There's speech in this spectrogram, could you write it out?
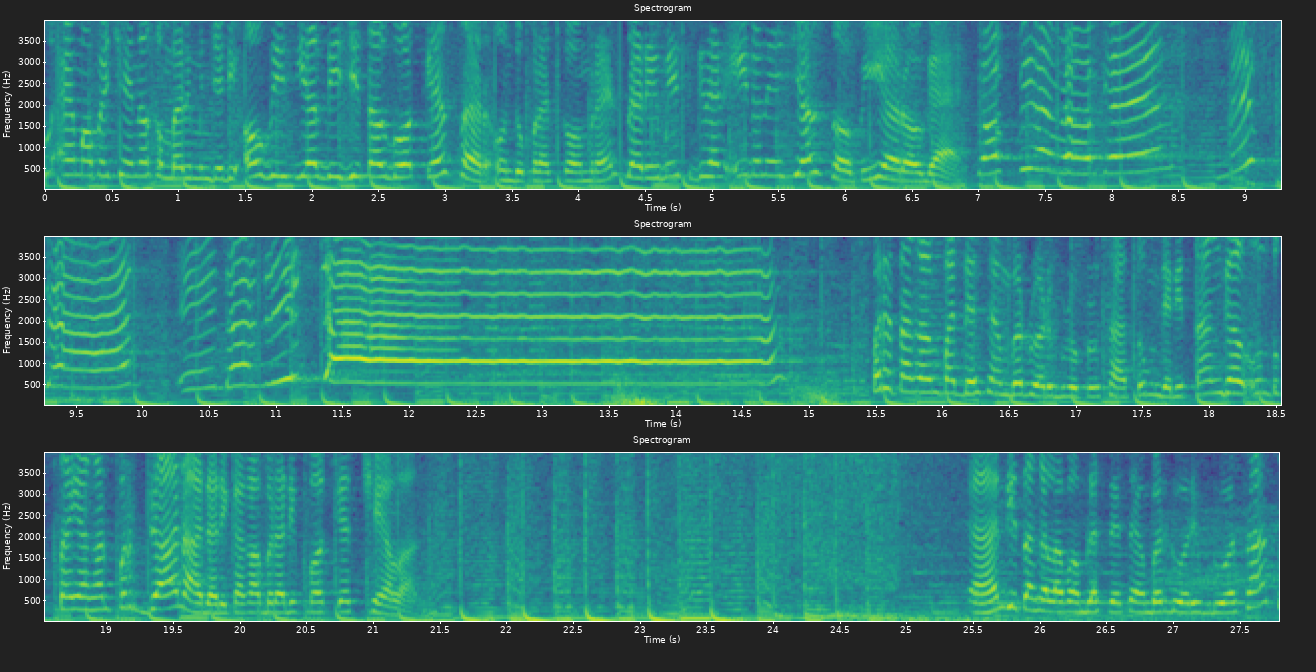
MOP Channel kembali menjadi official digital broadcaster untuk press conference dari Miss Grand Indonesia Sophia Rogas. Sophia Rogan, Miss Grand Indonesia. Pada tanggal 4 Desember 2021 menjadi tanggal untuk tayangan perdana dari Kakak Beradik Podcast Challenge. Dan di tanggal 18 Desember 2021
